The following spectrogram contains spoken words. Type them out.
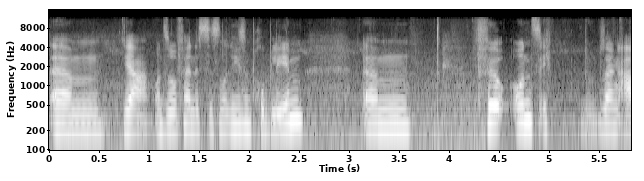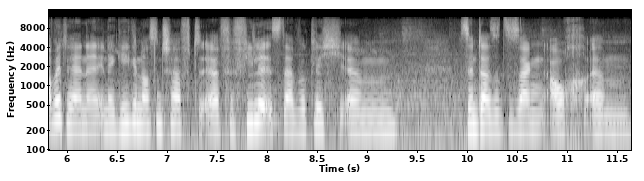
Ähm, ja, insofern ist das ein Riesenproblem. Ähm, für uns, ich sagen, arbeite in einer Energiegenossenschaft, äh, für viele ist da wirklich, ähm, sind da sozusagen auch ähm,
